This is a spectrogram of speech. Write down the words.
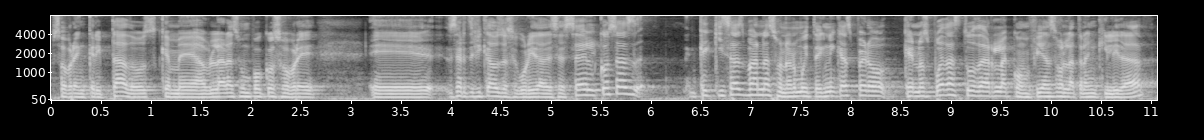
sobre encriptados, que me hablaras un poco sobre eh, certificados de seguridad SSL, cosas que quizás van a sonar muy técnicas, pero que nos puedas tú dar la confianza o la tranquilidad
